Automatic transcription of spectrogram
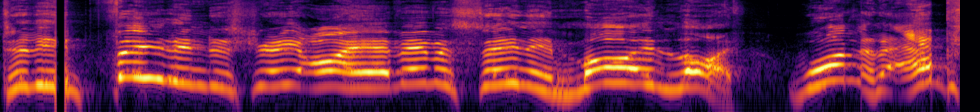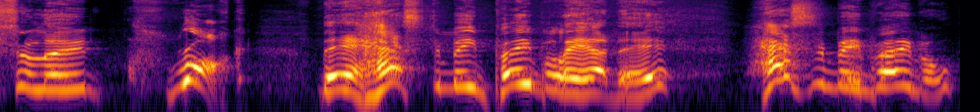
to the food industry I have ever seen in my life. What an absolute crock. There has to be people out there, has to be people,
